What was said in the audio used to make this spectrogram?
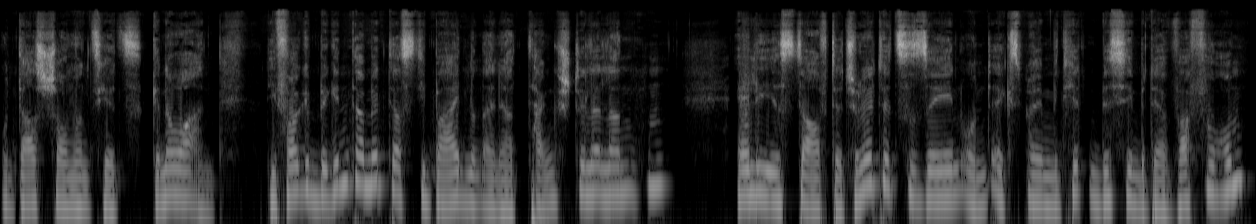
Und das schauen wir uns jetzt genauer an. Die Folge beginnt damit, dass die beiden an einer Tankstelle landen. Ellie ist da auf der Toilette zu sehen und experimentiert ein bisschen mit der Waffe rum,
